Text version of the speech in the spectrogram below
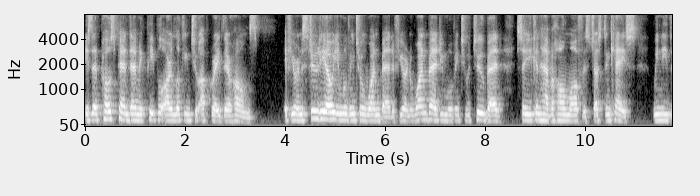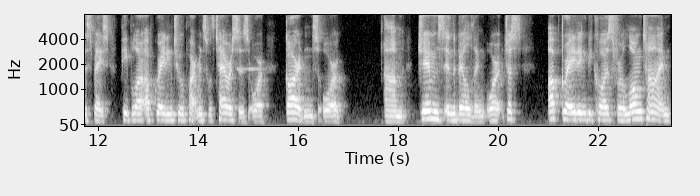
is that post pandemic, people are looking to upgrade their homes. If you're in a studio, you're moving to a one bed. If you're in a one bed, you're moving to a two bed so you can have a home office just in case we need the space. People are upgrading to apartments with terraces or gardens or um, gyms in the building or just upgrading because for a long time,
